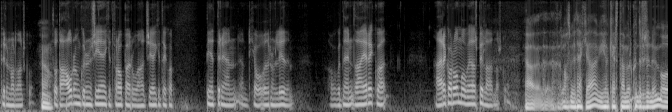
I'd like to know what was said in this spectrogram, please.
fyrir norðan sko. Já, þótt að árangurinn sé ekkit frábær og hann sé ekkit eitthvað betri en, en hjá öðrum liðum þá einhvern það er eitthvað það er eitthvað rómó við að spila þarna sko. Já láttum við þekkja það. Ég hef gert það mörg hundur sinnum og,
